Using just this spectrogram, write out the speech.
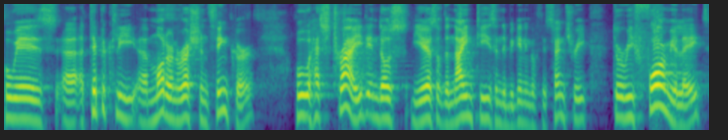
who is uh, a typically uh, modern Russian thinker who has tried in those years of the 90s and the beginning of the century to reformulate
